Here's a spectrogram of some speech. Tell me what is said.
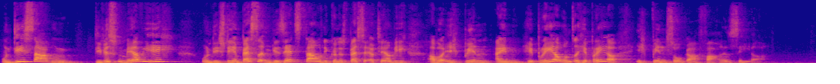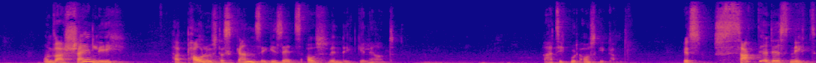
Und die sagen, die wissen mehr wie ich und die stehen besser im Gesetz da und die können es besser erklären wie ich, aber ich bin ein Hebräer unter Hebräer. Ich bin sogar Pharisäer. Und wahrscheinlich hat Paulus das ganze Gesetz auswendig gelernt. Hat sich gut ausgekannt. Jetzt sagt er das nicht,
